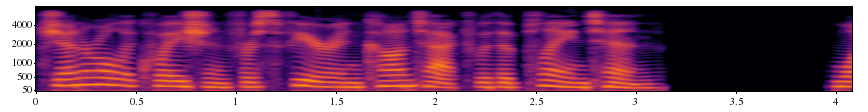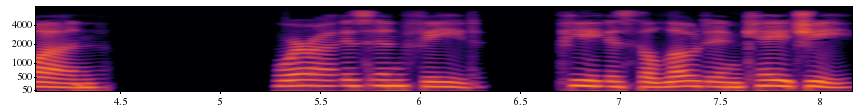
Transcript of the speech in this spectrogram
General equation for sphere in contact with a plane 10. 1. Where A is infeed, P is the load in kg,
